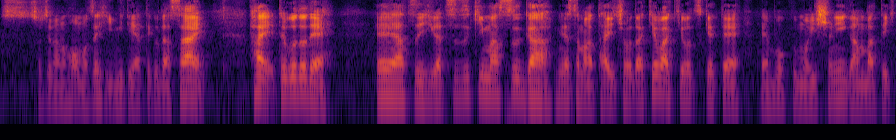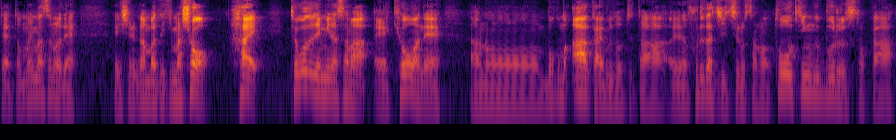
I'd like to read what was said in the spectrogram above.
そちらの方もぜひ見てやってください。はい。ということでえー、暑い日が続きますが、皆様体調だけは気をつけて、えー、僕も一緒に頑張っていきたいと思いますので、一緒に頑張っていきましょう。はい。ということで皆様、えー、今日はね、あの僕もアーカイブで撮ってた、え古舘一郎さんのトーキングブルースとか、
